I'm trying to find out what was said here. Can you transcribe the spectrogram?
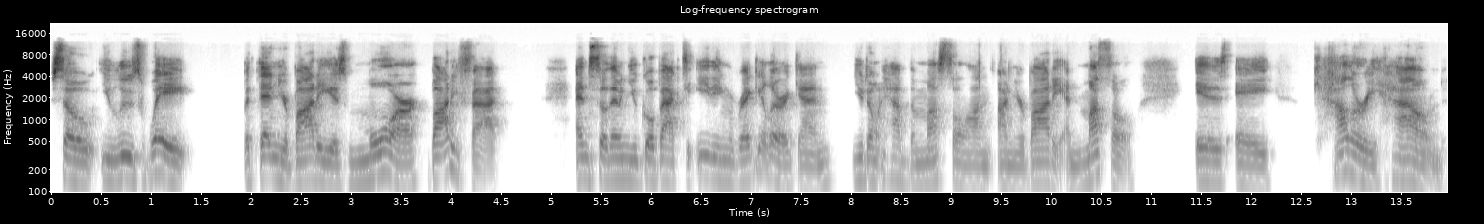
So you lose weight, but then your body is more body fat. And so then you go back to eating regular again, you don't have the muscle on, on your body. And muscle is a calorie hound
